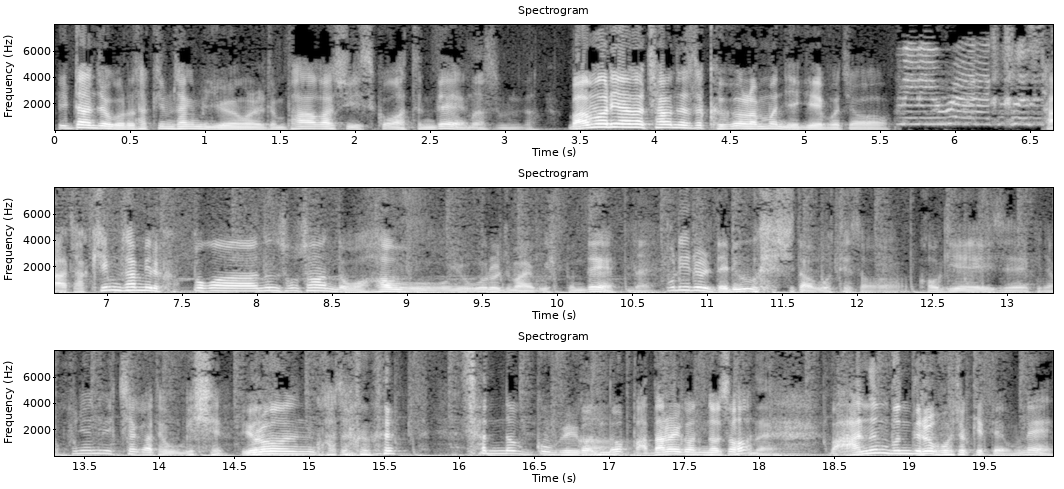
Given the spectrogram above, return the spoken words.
일단적으로 닭심상임 유형을 좀 파악할 수 있을 것 같은데 맞습니다. 마무리 하나 차원에서 그걸 한번 얘기해 보죠. 자, 작심삼일을 극복하는 소소한 노하우 요거를 좀 알고 싶은데 네. 뿌리를 내리고 계시다 못해서 거기에 이제 그냥 혼연일체가 되고 계신 이런 과정을 산 넘고 물 건너 아. 바다를 건너서 네. 많은 분들을 보셨기 때문에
